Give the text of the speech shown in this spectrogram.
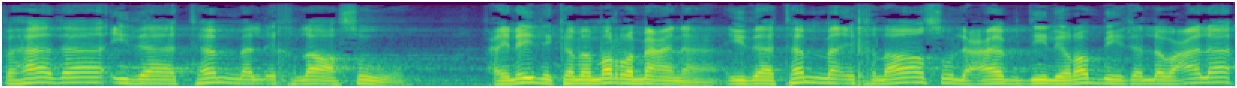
فهذا إذا تم الإخلاص. حينئذ كما مر معنا إذا تم إخلاص العبد لربه جل وعلا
